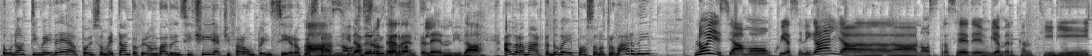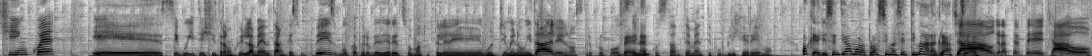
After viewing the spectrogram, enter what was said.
Un'ottima idea, poi insomma è tanto che non vado in Sicilia, ci farò un pensiero quest'anno. Ah, sì, davvero terra splendida. Allora Marta, dove possono trovarvi? Noi siamo qui a Senigallia, la nostra sede è in via Mercantini 5 e seguiteci tranquillamente anche su Facebook per vedere insomma tutte le ultime novità e le nostre proposte Bene. che costantemente pubblicheremo. Ok, ci sentiamo la prossima settimana, grazie. Ciao, grazie a te, ciao.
